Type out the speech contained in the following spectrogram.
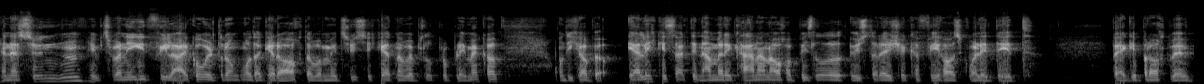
meiner Sünden. Ich habe zwar nie viel Alkohol getrunken oder geraucht, aber mit Süßigkeiten habe ich ein bisschen Probleme gehabt. Und ich habe ehrlich gesagt den Amerikanern auch ein bisschen österreichische Kaffeehausqualität beigebracht, weil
